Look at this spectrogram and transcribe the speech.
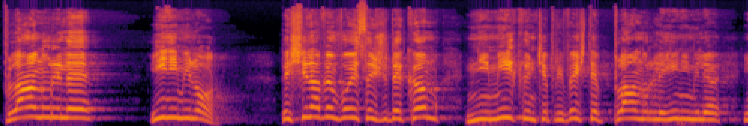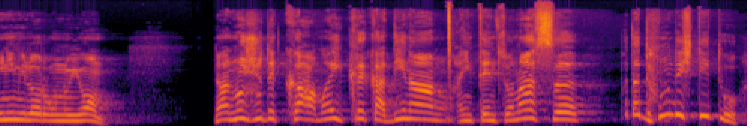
Planurile inimilor. Deși nu avem voie să judecăm nimic în ce privește planurile inimile, inimilor unui om. Da? Nu judeca, măi, cred că Adina a intenționat să... Bă, dar de unde știi tu?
